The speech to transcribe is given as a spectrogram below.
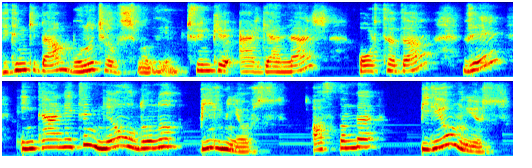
dedim ki ben bunu çalışmalıyım. Çünkü ergenler ortada ve internetin ne olduğunu bilmiyoruz. Aslında biliyor muyuz?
